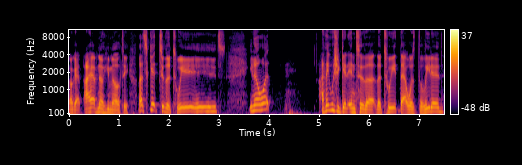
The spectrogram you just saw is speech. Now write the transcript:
Okay, I have no humility. Let's get to the tweets. You know what? I think we should get into the the tweet that was deleted,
